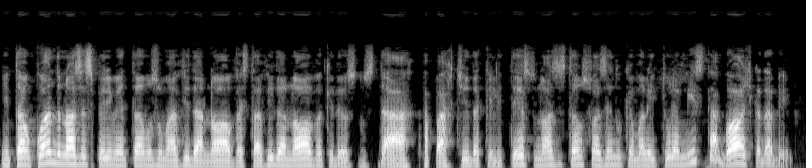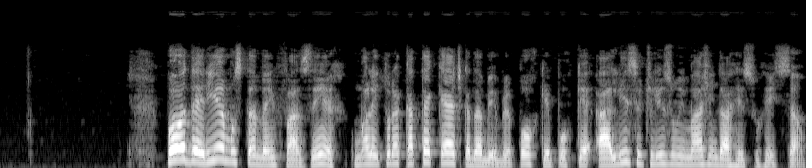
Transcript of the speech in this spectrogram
Então, quando nós experimentamos uma vida nova, esta vida nova que Deus nos dá a partir daquele texto, nós estamos fazendo o que? Uma leitura mistagógica da Bíblia. Poderíamos também fazer uma leitura catequética da Bíblia. Por quê? Porque ali se utiliza uma imagem da ressurreição.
